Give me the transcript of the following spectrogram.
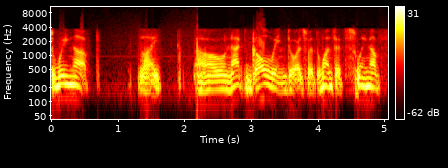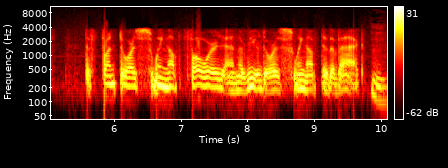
swing up, like, oh, not gullwing doors, but the ones that swing up. The front doors swing up forward and the rear doors swing up to the back. Hmm.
